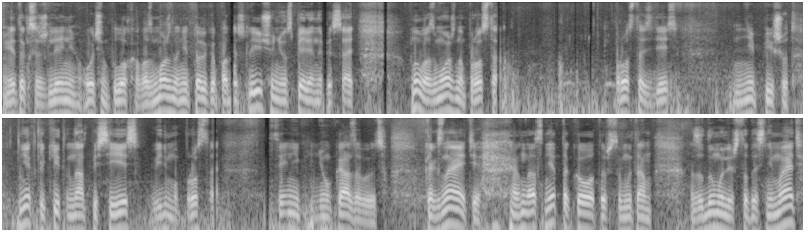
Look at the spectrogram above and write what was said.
И это к сожалению очень плохо. Возможно не только подошли еще не успели написать. Ну возможно просто просто здесь не пишут. Нет какие-то надписи есть. Видимо просто ценники не указываются. Как знаете у нас нет такого то что мы там задумали что-то снимать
